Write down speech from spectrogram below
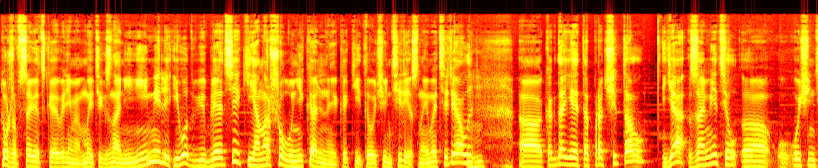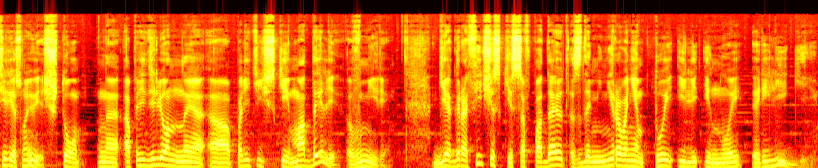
Тоже в советское время мы этих знаний не имели. И вот в библиотеке я нашел уникальные какие-то очень интересные материалы. А, Когда я это прочитал, я заметил э, очень интересную вещь, что определенные э, политические модели в мире географически совпадают с доминированием той или иной религии.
